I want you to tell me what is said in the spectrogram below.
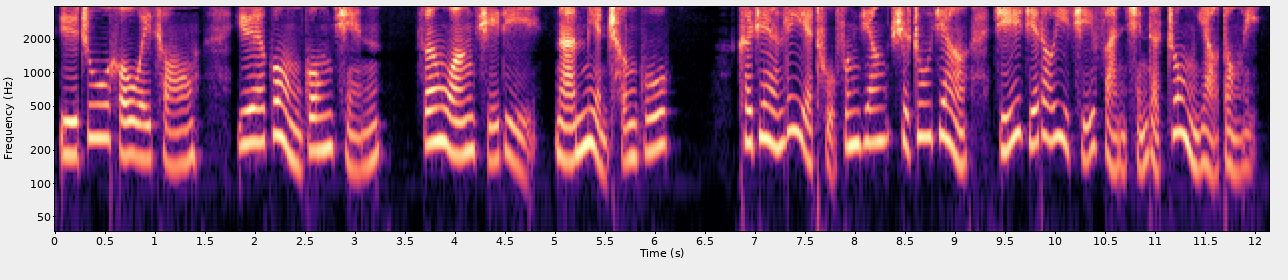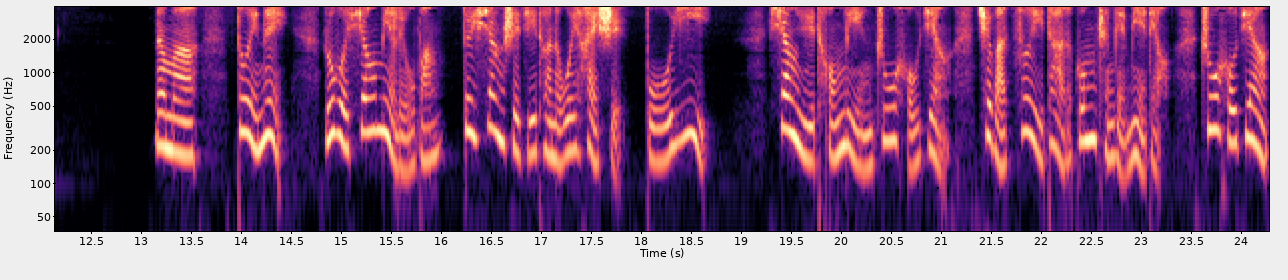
与诸侯为从？约共攻秦，分王其地，南面称孤。”可见裂土封疆是诸将集结到一起反秦的重要动力。那么，对内如果消灭刘邦，对项氏集团的危害是不义。项羽统领诸侯将，却把最大的功臣给灭掉。诸侯将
